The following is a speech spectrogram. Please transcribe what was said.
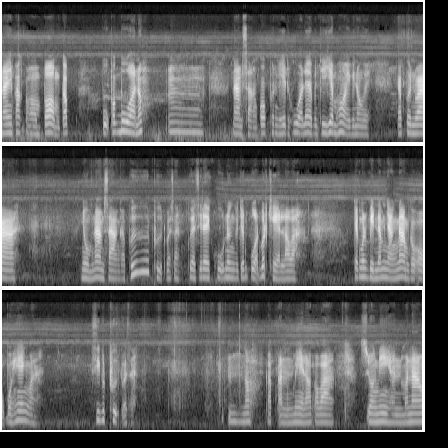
ในผักหอมป้อมกับปลูกผักบัวเนาะอืมน้ำสั่งก๊อกเพิ่นก็เฮ็ดหัวแล้วเป็นที่เยี่ยมห้อยพี่น้องเอ้ยกับเพิ่นว่า โยมน้ำสร้างกับพืดผืดว่าซั่นเพื่อสิได้คู่หนึงก็จนปวดเบิดแขนแล้วอะจักมันเป็นน้ำยังน้ำก็ออกบ่แห้งว่ะสีผืดผืดว่าจ้ะอืมเนาะกับอันแม่แล้วก็ว่าช่วงนี้หันมะนาว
